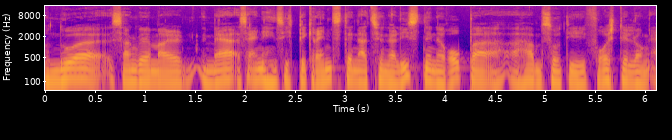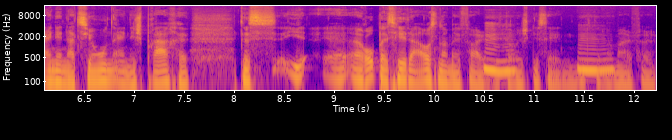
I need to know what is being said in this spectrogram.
Und nur, sagen wir mal, mehr als eine Hinsicht begrenzte Nationalisten in Europa haben so die Vorstellung, eine Nation, eine Sprache. Das, äh, Europa ist hier der Ausnahmefall, mhm. historisch gesehen, nicht mhm. der Normalfall.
